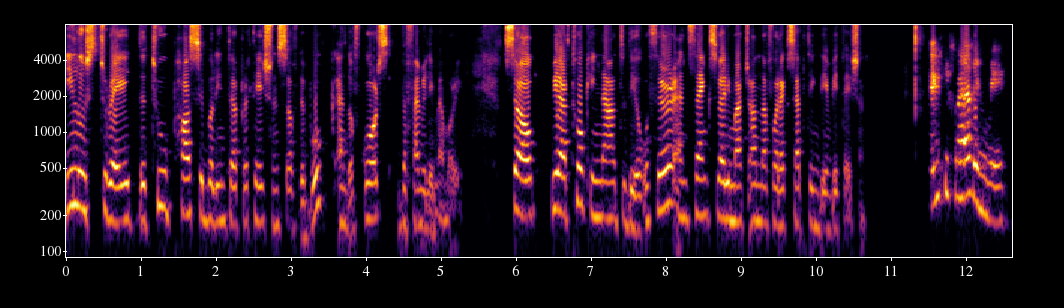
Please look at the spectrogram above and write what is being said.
illustrate the two possible interpretations of the book and, of course, the family memory. So we are talking now to the author, and thanks very much, Anna, for accepting the invitation. Thank you for having me.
